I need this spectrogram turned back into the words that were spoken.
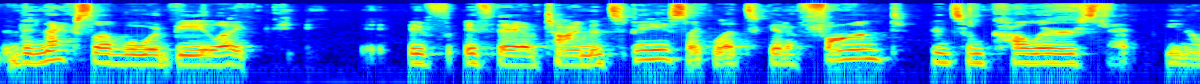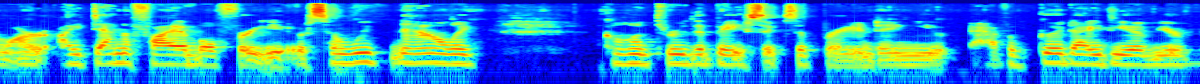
the next level would be like if if they have time and space like let's get a font and some colors that you know are identifiable for you. So we've now like gone through the basics of branding. You have a good idea of your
